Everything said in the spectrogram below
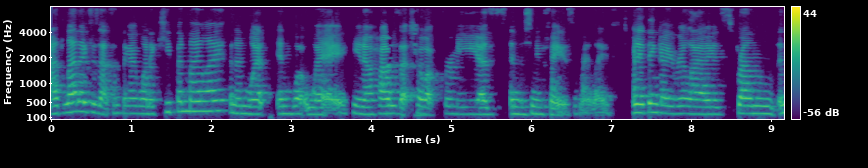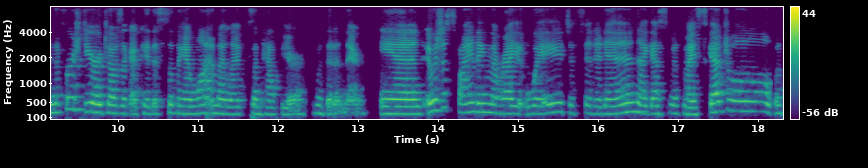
athletics? Is that something I want to keep in my life? And in what in what way? You know, how does that show up for me as in this new phase of my life? And I think I realized from in the first year or two, I was like, okay, this is something I want in my life because I'm happier with it in there. And it was just finding the right way to fit it in, I guess, with my schedule, with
